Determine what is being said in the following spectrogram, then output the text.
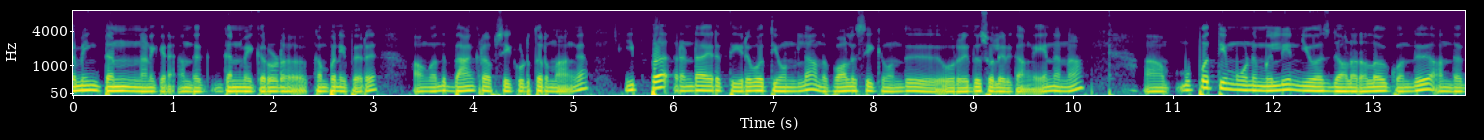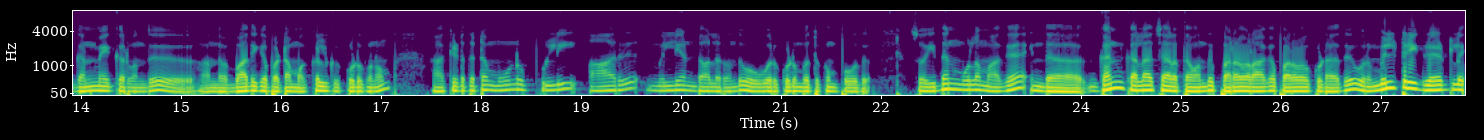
ரெமிங்டன் நினைக்கிறேன். அந்த கன் மேக்கரோட கம்பெனி பேர். அவங்க வந்து பேங்க்ரப்சி கொடுத்துருந்தாங்க. இப்போ ரெண்டாயிரத்தி இருபத்தி ஒன்றில் அந்த பாலிசிக்கு வந்து ஒரு இது சொல்லியிருக்காங்க. என்னென்னா முப்பத்தி மூணு மில்லியன் யூஎஸ் டாலர் அளவுக்கு வந்து அந்த கன் மேக்கர் வந்து அந்த பாதிக்கப்பட்ட மக்களுக்கு கொடுக்கணும். கிட்டத்தட்ட மூணு புள்ளி ஆறு மில்லியன் டாலர் வந்து ஒவ்வொரு குடும்பத்துக்கும் போகுது. ஸோ இதன் மூலமாக இந்த கன் கலாச்சாரத்தை வந்து பரவலாக பரவக்கூடாது. ஒரு மிலிட்ரி கிரேடில்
